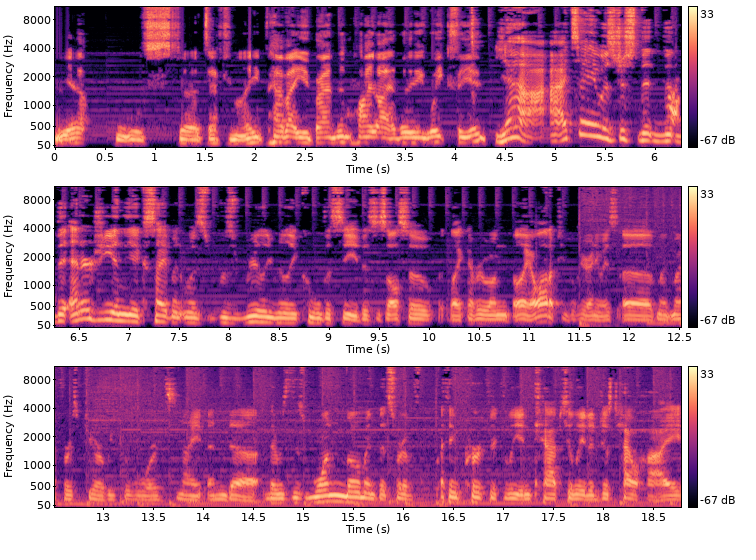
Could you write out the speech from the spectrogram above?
yeah, it was uh, definitely. How about you, Brandon? Highlight of the week for you? Yeah, I'd say it was just the, the, the energy and the excitement was was really really cool to see. This is also like everyone, like a lot of people here, anyways. Uh, my, my first PR Week awards night, and uh, there was this one moment that sort of I think perfectly encapsulated just how high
